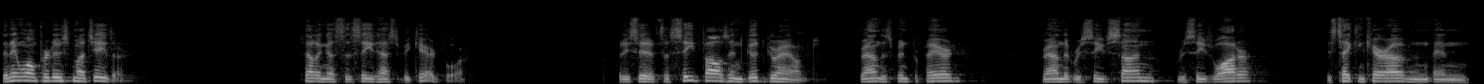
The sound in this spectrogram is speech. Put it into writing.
then it won't produce much either. Telling us the seed has to be cared for. But he said if the seed falls in good ground, ground that's been prepared, ground that receives sun, receives water, is taken care of and, and,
